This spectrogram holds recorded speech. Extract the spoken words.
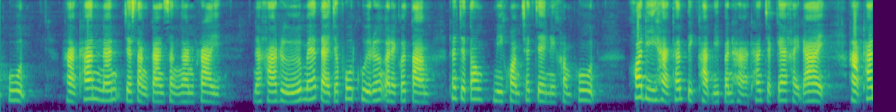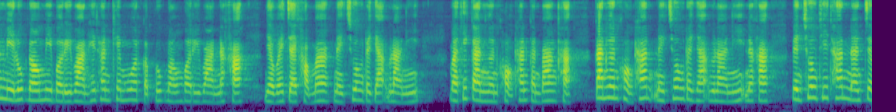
ำพูด หากท่านนั้นจะสั่งการสั่งงานใครนะคะ หรือแม้แต่จะพูดคุยเรื่องอะไรก็ตาม ท่านจะต้องมีความชัดเจนในคำพูด ข้อดีหากท่านติดขัดมีปัญหาท่านจะแก้ไขได้ หากท่านมีลูกน้องมีบริวารให้ท่านเข้มงวดกับลูกน้องบริวารนนะคะ อย่าไว้ใจเขามากในช่วงระยะเวลานี้ มาที่การเงินของท่านกันบ้างค่ะ การเงินของท่านในช่วงระยะเวลานี้นะคะ เป็นช่วงที่ท่านนั้นจะ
